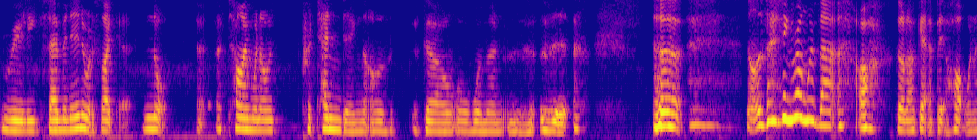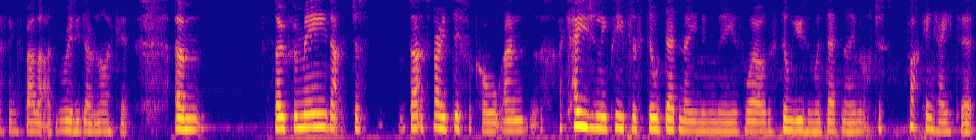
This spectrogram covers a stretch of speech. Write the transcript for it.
really feminine or it's like not a, a time when I was pretending that I was a girl or woman. Not there's anything wrong with that. Oh god, I get a bit hot when I think about that. I really don't like it. Um, so for me, that's just that's very difficult, and occasionally people are still dead naming me as well. They're still using my dead name, and I just fucking hate it.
